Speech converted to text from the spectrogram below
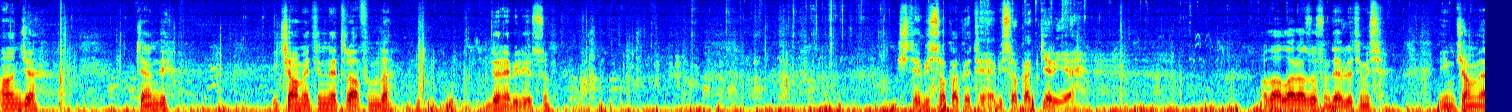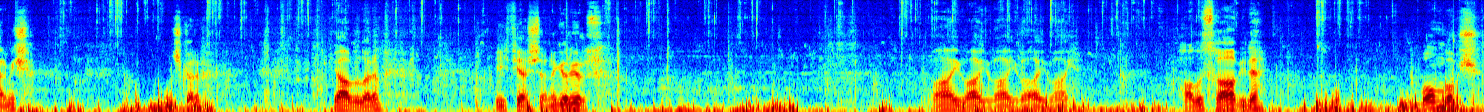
Anca kendi ikametinin etrafında dönebiliyorsun. İşte bir sokak öteye, bir sokak geriye. Da Allah razı olsun devletimiz imkan vermiş. Çıkarıp yavruların ihtiyaçlarını görüyoruz. Vay vay vay vay vay. Halı saha bile bomboş.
